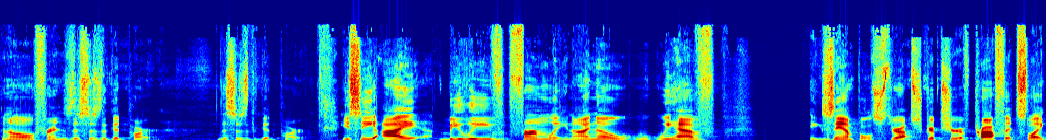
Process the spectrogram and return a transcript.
And oh, friends, this is the good part. This is the good part. You see, I believe firmly, Now I know we have examples throughout Scripture of prophets like,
